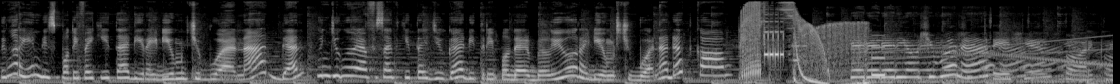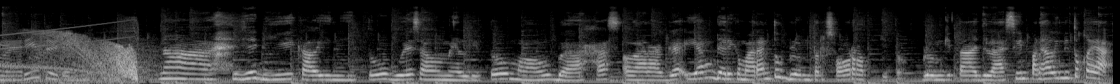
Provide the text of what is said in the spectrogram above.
dengerin di Spotify kita di Radio Mercu Buana Dan kunjungi website kita juga di www.radiomercubuana.com Radio Mercu Buana Station for Creative Nah, jadi kali ini tuh gue sama Meli tuh mau bahas olahraga yang dari kemarin tuh belum tersorot gitu. Belum kita jelasin, padahal ini tuh kayak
